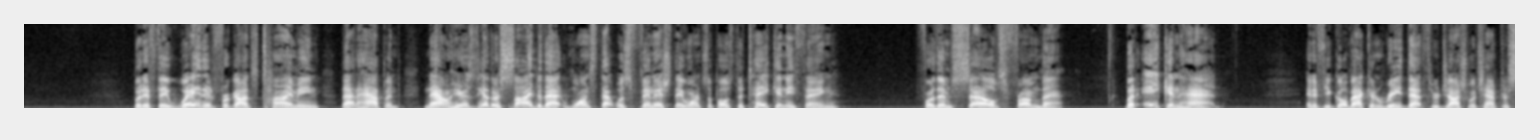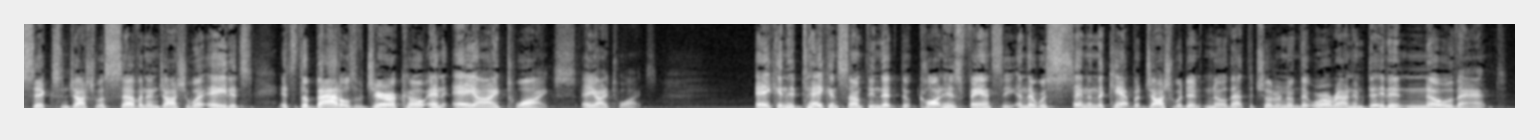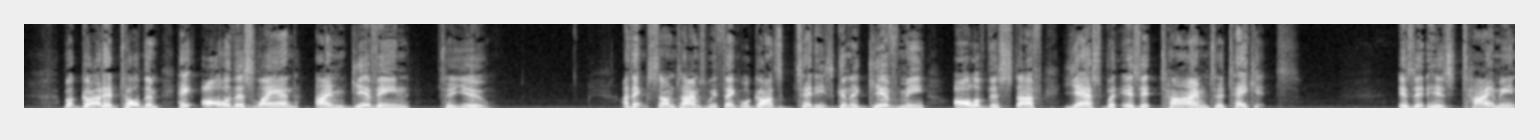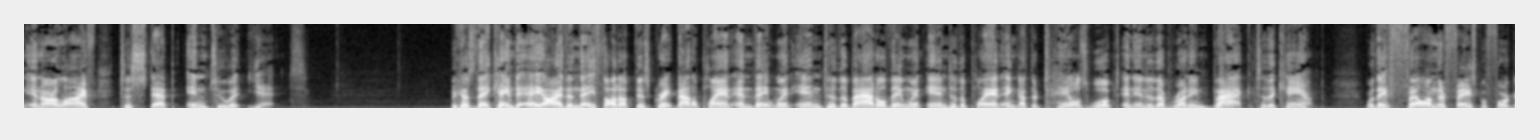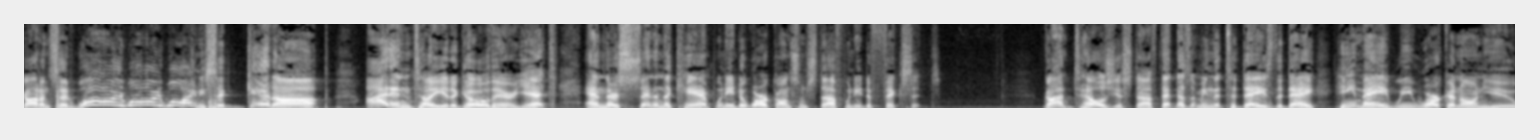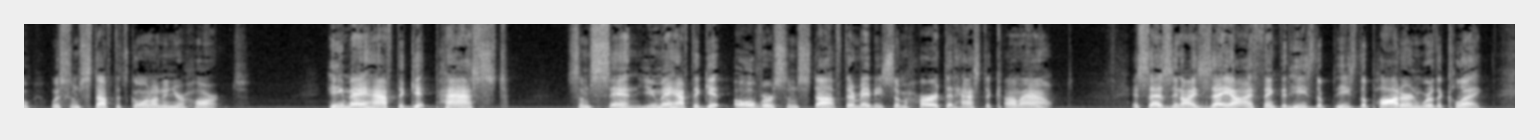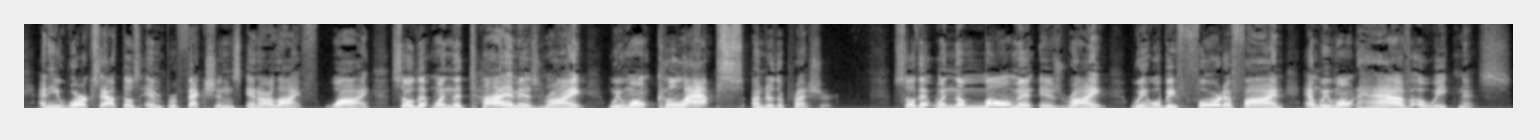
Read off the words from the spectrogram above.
But if they waited for God's timing, that happened. Now, here's the other side to that. Once that was finished, they weren't supposed to take anything for themselves from that. But Achan had. And if you go back and read that through Joshua chapter 6 and Joshua 7 and Joshua 8, it's, it's the battles of Jericho and Ai twice. Ai twice. Achan had taken something that, caught his fancy, and there was sin in the camp, but Joshua didn't know that. The children that were around him, they didn't know that. But God had told them, hey, all of this land I'm giving to you. I think sometimes we think, well, God said He's going to give me all of this stuff. Yes, but is it time to take it? Is it His timing in our life to step into it yet? Because they came to Ai, then they thought up this great battle plan, and they went into the battle. They went into the plan and got their tails whooped and ended up running back to the camp, where they fell on their face before God and said, Why, why, why? And He said, Get up. I didn't tell you to go there yet. And there's sin in the camp. We need to work on some stuff. We need to fix it. God tells you stuff. That doesn't mean that today's the day. He may be working on you with some stuff that's going on in your heart. He may have to get past some sin. You may have to get over some stuff. There may be some hurt that has to come out. It says in Isaiah, I think, that he's the, he's the potter and we're the clay. And he works out those imperfections in our life. Why? So that when the time is right, we won't collapse under the pressure. So that when the moment is right, we will be fortified and we won't have a weakness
